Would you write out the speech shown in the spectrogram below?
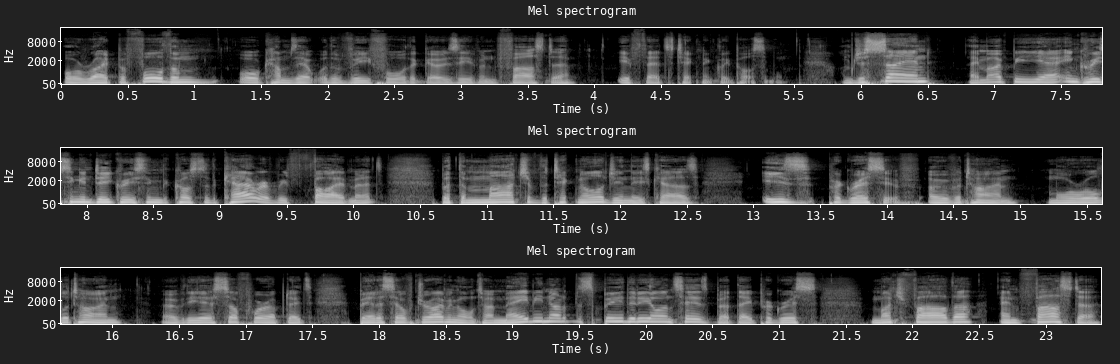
or right before them or comes out with a V4 that goes even faster if that's technically possible. I'm just saying they might be uh, increasing and decreasing the cost of the car every five minutes, but the march of the technology in these cars is progressive over time more all the time, over the air software updates, better self driving all the time. Maybe not at the speed that Elon says, but they progress much farther and faster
